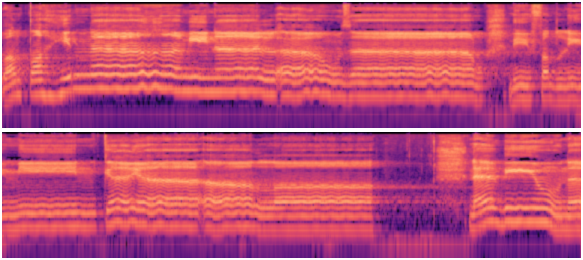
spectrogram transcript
وطهرنا بفضل منك يا الله. نبينا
